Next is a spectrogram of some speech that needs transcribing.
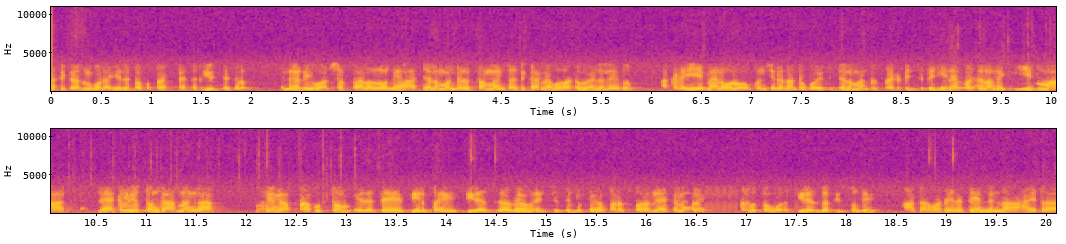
అధికారులు కూడా ఏదైతే ఒక ప్రకటన అయితే రిలీజ్ చేశారు ఎందుకంటే ఈ వర్షాకాలంలోనే ఆ జలమండలికి సంబంధించి అధికారులు ఎవరు అటు వెళ్ళలేదు. అక్కడ ఏ మ్యాన్ హోల్ ఓపెన్ చేయలేదంటూ కూడా ఇటు జలమండలి ప్రకటించింది. ఈ నేపథ్యంలోనే ఈ మా లేఖల యుద్ధం కారణంగా ముఖ్యంగా ప్రభుత్వం ఏదైతే దీనిపై సీరియస్గా వ్యవహరించింది ముఖ్యంగా పరస్పర లేఖలపై ప్రభుత్వం కూడా సీరియస్గా తీసుకుంది. ఆ తర్వాత ఏదైతే నిన్న హైడ్రా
